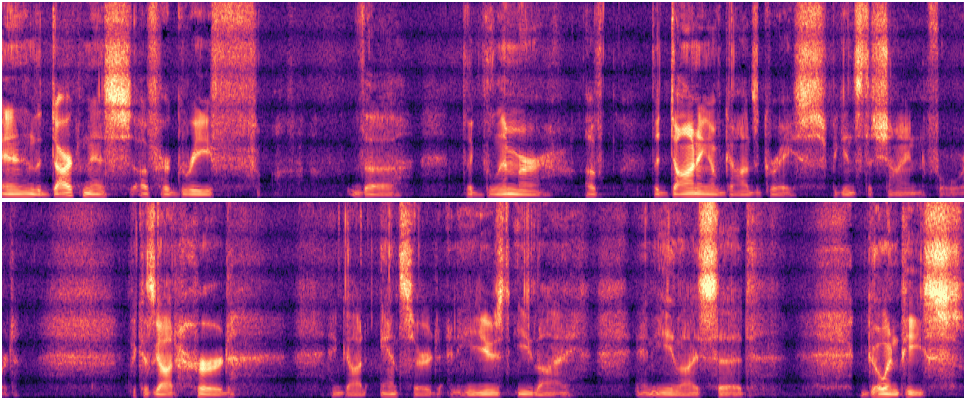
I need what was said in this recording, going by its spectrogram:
and in the darkness of her grief, the, the glimmer of the dawning of God's grace begins to shine forward. Because God heard and God answered, and he used Eli. And Eli said, Go in peace.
